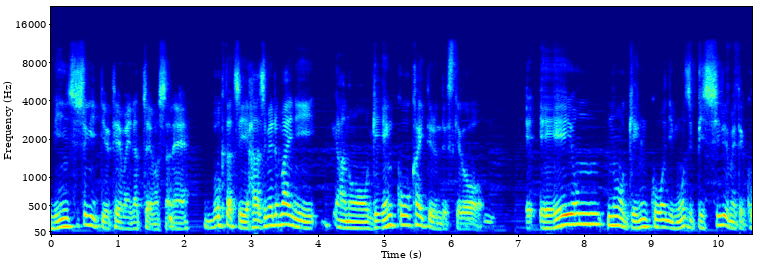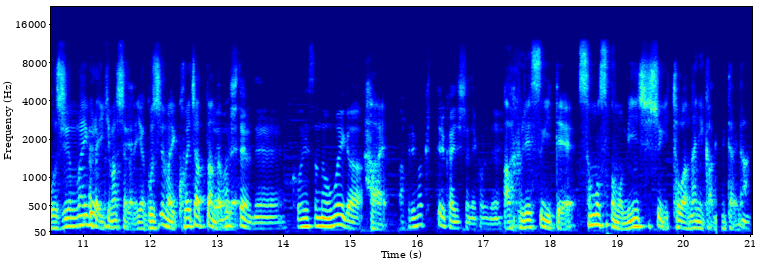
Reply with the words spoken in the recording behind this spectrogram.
民主主義っていうテーマになっちゃいましたね。僕たち始める前にあの原稿を書いてるんですけど、え A4 の原稿に文字びっしり埋めて50枚ぐらいいきましたかね。いや、50枚超えちゃったんだ、これ。ましたよね。こういうその思いが、はい。溢れまくってる回でしたね、これね。溢れすぎて、そもそも民主主義とは何かみたいな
